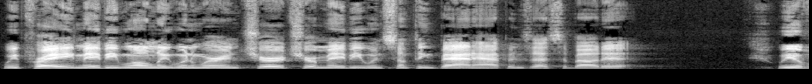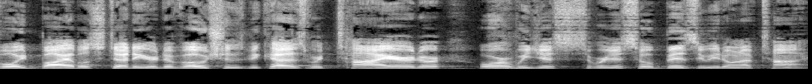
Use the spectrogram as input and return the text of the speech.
We pray maybe only when we're in church or maybe when something bad happens, that's about it. We avoid Bible study or devotions because we're tired or, or we just, we're just so busy we don't have time.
